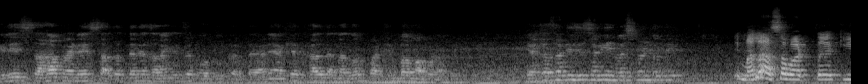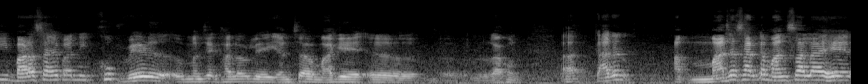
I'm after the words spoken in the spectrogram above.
गेली सहा महिने सातत्याने जरांगीचं कौतुक करताय आणि अखेर काल त्यांना जाऊन पाठिंबा आले. याच्यासाठी जी सगळी इन्व्हेस्टमेंट होती? मला असं वाटतं की बाळासाहेबांनी खूप वेळ म्हणजे घालवले यांच्या मागे राहून. कारण माझ्यासारख्या माणसाला हे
